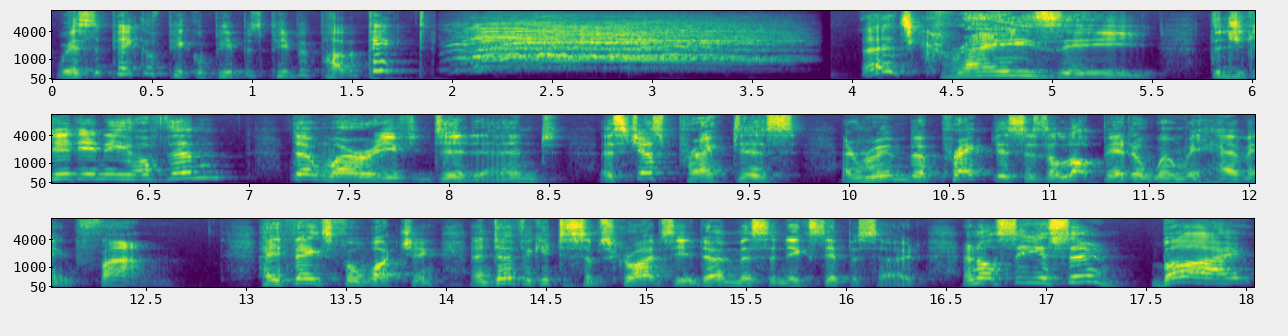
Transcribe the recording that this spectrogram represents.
where's the peck of pickled peppers Peter Piper picked? That's crazy! Did you get any of them? Don't worry if you didn't. It's just practice. And remember, practice is a lot better when we're having fun. Hey, thanks for watching. And don't forget to subscribe so you don't miss the next episode. And I'll see you soon. Bye!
